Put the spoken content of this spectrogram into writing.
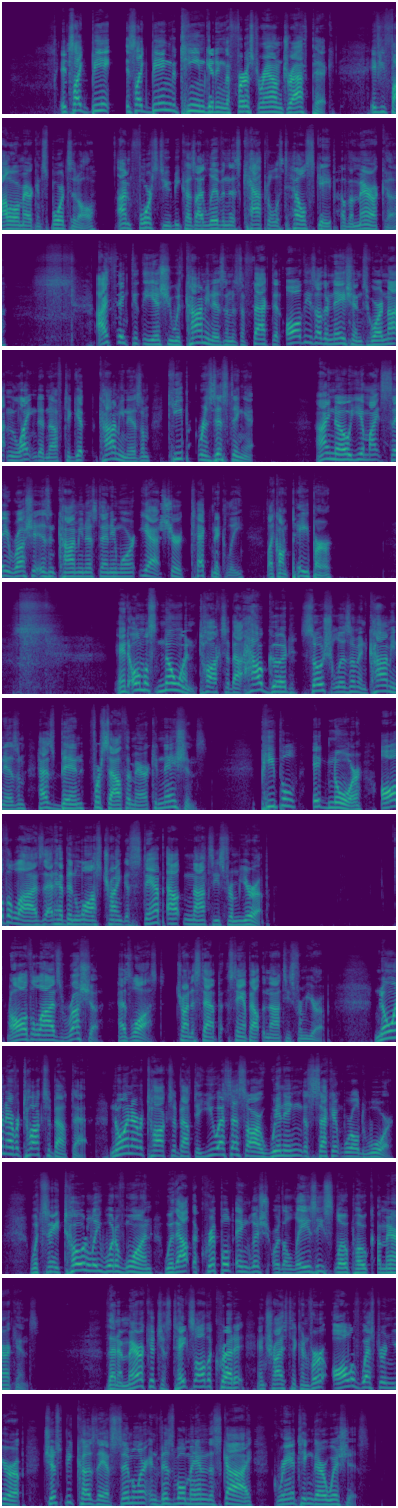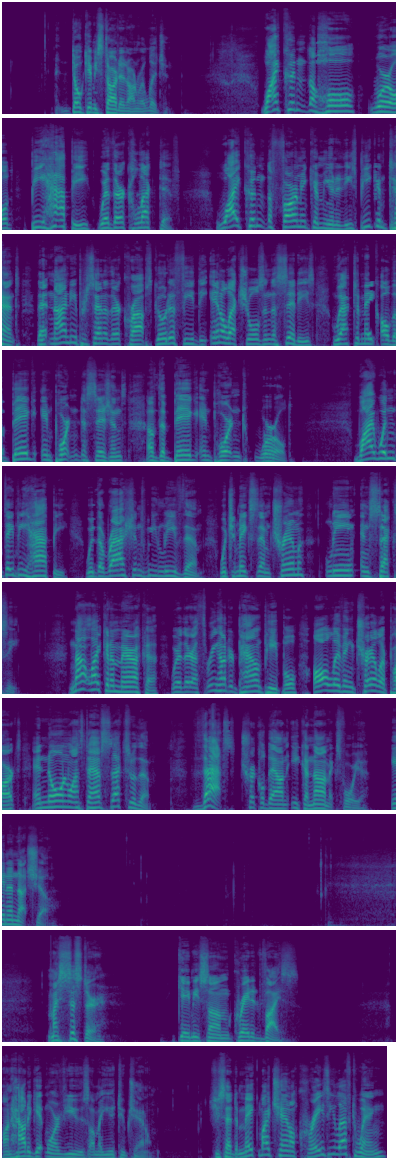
It's like being it's like being the team getting the first round draft pick. If you follow American sports at all, I'm forced to because I live in this capitalist hellscape of America. I think that the issue with communism is the fact that all these other nations who are not enlightened enough to get communism keep resisting it. I know you might say Russia isn't communist anymore. Yeah, sure, technically, like on paper. And almost no one talks about how good socialism and communism has been for South American nations. People ignore all the lives that have been lost trying to stamp out Nazis from Europe. all the lives Russia has lost trying to stamp, stamp out the Nazis from Europe. No one ever talks about that. No one ever talks about the USSR winning the Second World War, which they totally would have won without the crippled English or the lazy, slowpoke Americans. Then America just takes all the credit and tries to convert all of Western Europe just because they have similar invisible man in the sky granting their wishes. Don't get me started on religion. Why couldn't the whole world be happy with their collective? Why couldn't the farming communities be content that 90% of their crops go to feed the intellectuals in the cities who have to make all the big, important decisions of the big, important world? Why wouldn't they be happy with the rations we leave them, which makes them trim, lean, and sexy? Not like in America, where there are 300 pound people all living in trailer parks and no one wants to have sex with them. That's trickle down economics for you in a nutshell. My sister gave me some great advice on how to get more views on my YouTube channel. She said to make my channel crazy left wing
